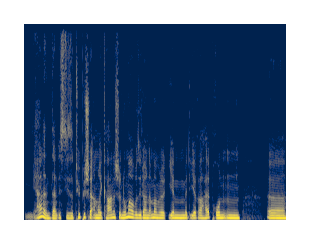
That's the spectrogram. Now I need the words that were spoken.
ja, dann, dann ist diese typische amerikanische Nummer, wo sie dann immer mit ihrem, mit ihrer halbrunden äh,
